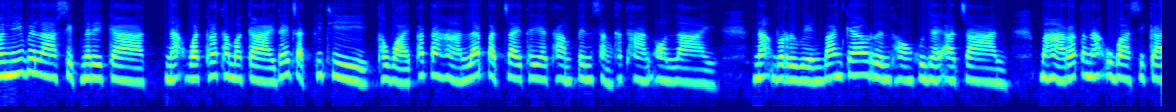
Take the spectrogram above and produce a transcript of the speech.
วันนี้เวลา 10 นาฬิกาณวัดพระธรรมกายได้จัดพิธี ถวายพัตตาหารและปัจจัยทายธรรมเป็นสังฆทานออนไลน์ ณบริเวณบ้านแก้วเรือนทองคุณยายอาจารย์ มหารัตนอุบาสิกา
